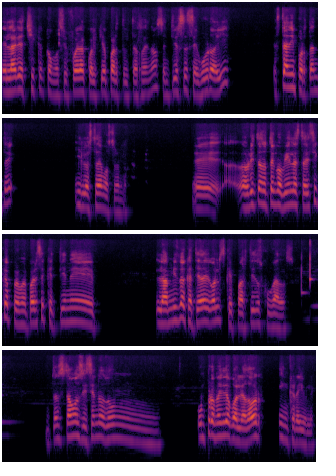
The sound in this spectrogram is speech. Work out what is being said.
el área chica como si fuera cualquier parte del terreno, sentirse seguro ahí, es tan importante y lo está demostrando. Eh, ahorita no tengo bien la estadística, pero me parece que tiene la misma cantidad de goles que partidos jugados. Entonces estamos diciendo de un, un promedio goleador increíble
